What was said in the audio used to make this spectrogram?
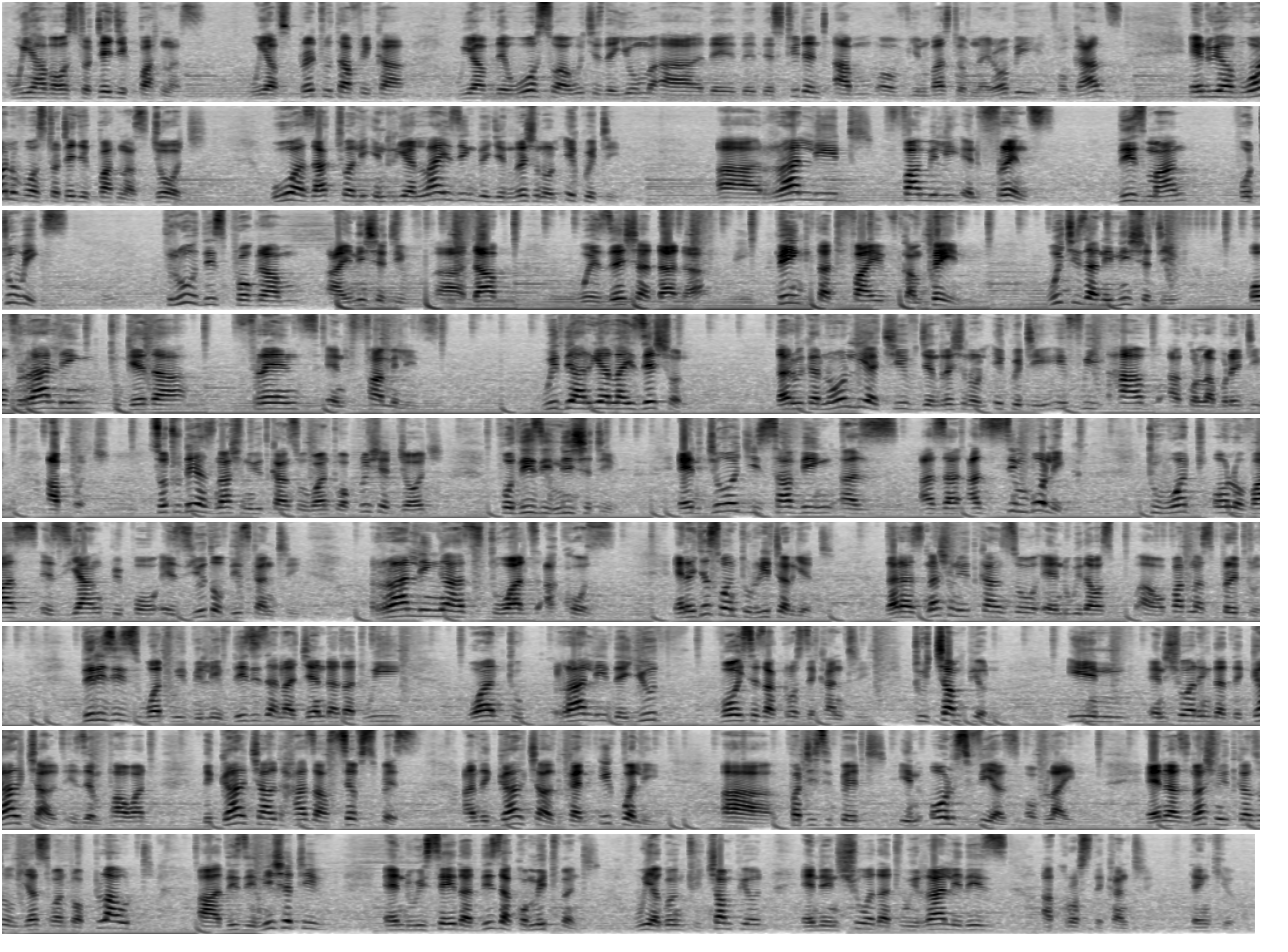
we have our strategic partners. We have Spread Truth Africa, we have the WOSWA, which is the, uh, the, the, the student arm of University of Nairobi for girls, and we have one of our strategic partners, George, who has actually, in realizing the generational equity, uh, rallied family and friends this month for two weeks through this program uh, initiative uh, dubbed Wezesha Dada Pink That Five campaign, which is an initiative of rallying together friends and families with their realization that we can only achieve generational equity if we have a collaborative approach. So today as National Youth Council, we want to appreciate George for this initiative. And George is serving as, as, a, as symbolic to what all of us as young people, as youth of this country, rallying us towards a cause. And I just want to reiterate that as National Youth Council and with our, our partner Spread Truth, this is what we believe. This is an agenda that we want to rally the youth voices across the country to champion in ensuring that the girl child is empowered, the girl child has a safe space, and the girl child can equally uh, participate in all spheres of life. And as National Youth Council, we just want to applaud uh, this initiative, and we say that this is a commitment we are going to champion and ensure that we rally this across the country. Thank you.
